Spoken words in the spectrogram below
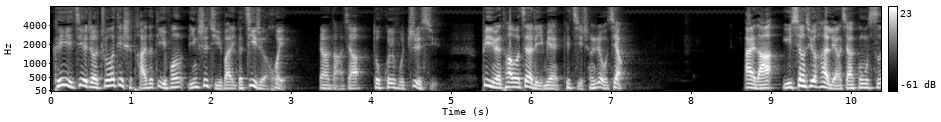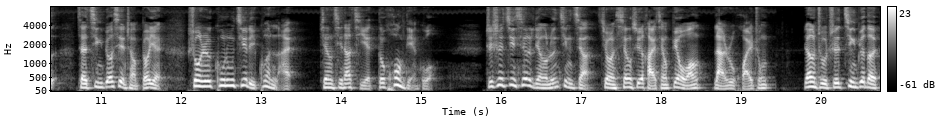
可以借着中央电视台的地方临时举办一个记者会，让大家都恢复秩序，避免他们在里面给挤成肉酱。艾达与香雪海两家公司在竞标现场表演双人空中接力灌篮，将其他企业都晃点过。只是进行了两轮竞价，就让香雪海将标王揽入怀中，让主持竞标的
